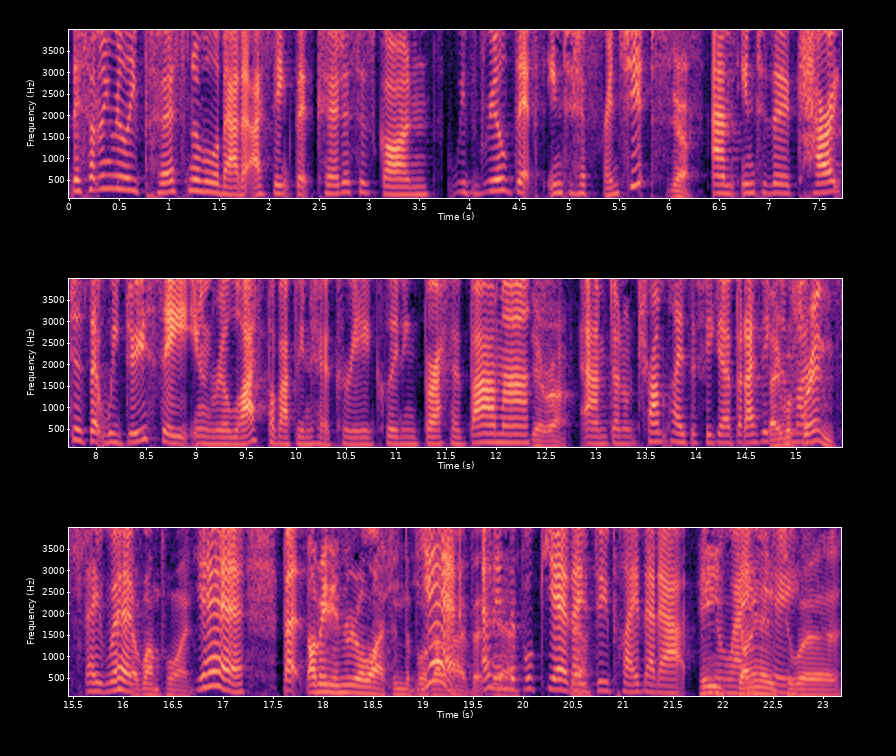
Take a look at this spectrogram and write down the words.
there's something really personable about it. I think that Curtis has gone with real depth into her friendships, Yeah. um, into the characters that we do see in real life pop up in her career, including Barack Obama. Yeah, right. Um, Donald Trump plays a figure, but I think They the were most- friends They were At one point. yeah, but I mean, in real life, in the book, yeah, know, but and in the book, yeah, they Yeah. do play that out he in a way donated too. to a.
